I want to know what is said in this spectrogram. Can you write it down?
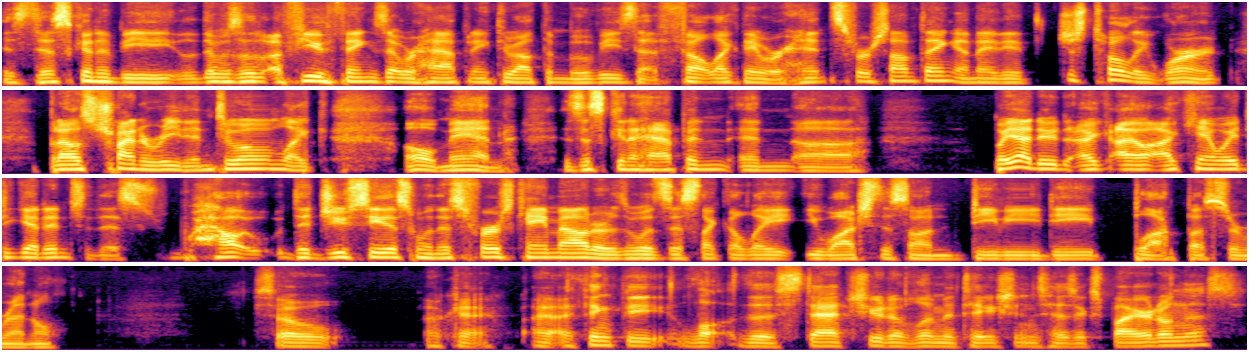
is this going to be? There was a, a few things that were happening throughout the movies that felt like they were hints for something and they did- just totally weren't. But I was trying to read into them like, oh man, is this going to happen? And, uh, but yeah, dude, I, I I can't wait to get into this. How did you see this when this first came out, or was this like a late? You watched this on DVD, blockbuster rental? So, okay, I, I think the the statute of limitations has expired on this.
